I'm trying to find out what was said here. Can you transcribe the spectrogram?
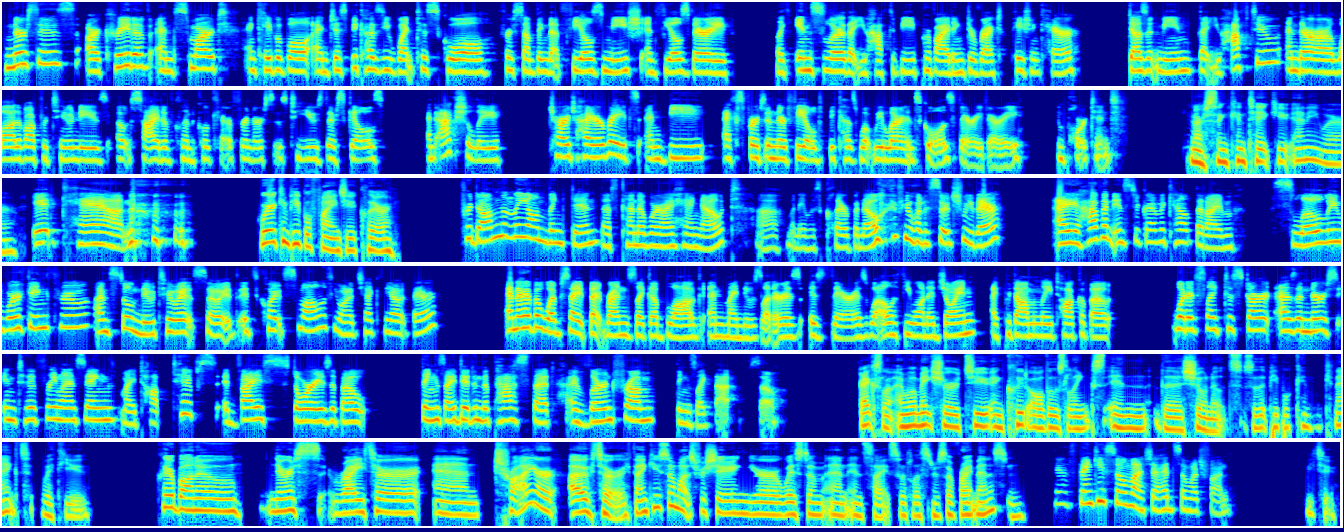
nurses are creative and smart and capable. And just because you went to school for something that feels niche and feels very like insular, that you have to be providing direct patient care, doesn't mean that you have to. And there are a lot of opportunities outside of clinical care for nurses to use their skills and actually charge higher rates and be experts in their field because what we learn in school is very, very important. Nursing can take you anywhere. It can. where can people find you, Claire? Predominantly on LinkedIn. That's kind of where I hang out. Uh, my name is Claire Bonneau, if you want to search me there. I have an Instagram account that I'm slowly working through. I'm still new to it, so it, it's quite small if you want to check me out there. And I have a website that runs like a blog and my newsletter is is there as well if you want to join. I predominantly talk about what it's like to start as a nurse into freelancing, my top tips, advice, stories about things I did in the past that I've learned from, things like that. So Excellent. And we'll make sure to include all those links in the show notes so that people can connect with you. Claire Bonneau, nurse, writer, and trier outer. Thank you so much for sharing your wisdom and insights with listeners of Write Medicine. Yes, thank you so much. I had so much fun. Me too.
